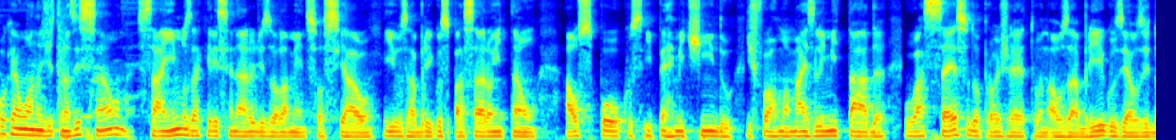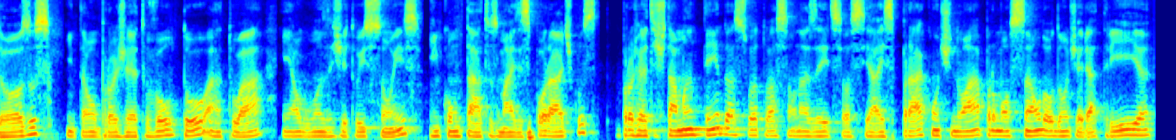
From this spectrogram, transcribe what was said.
porque é um ano de transição. Né? Saímos daquele cenário de isolamento social e os abrigos passaram então aos poucos e permitindo de forma mais limitada o acesso do projeto aos abrigos e aos idosos. Então o projeto voltou a atuar em algumas instituições em contatos mais esporádicos. O projeto está mantendo a sua atuação nas redes sociais para continuar a promoção da odontogeriatria,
